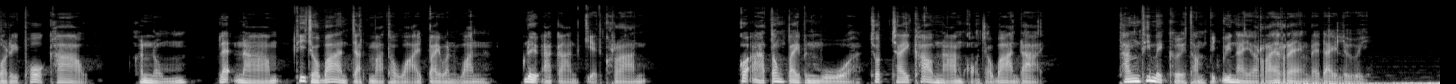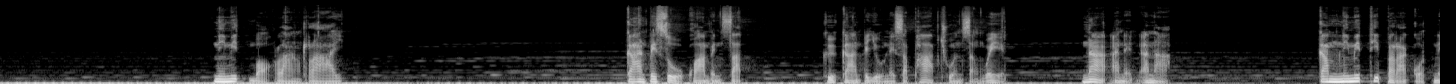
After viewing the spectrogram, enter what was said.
บริโภคข้าว ขนมและน้ำที่ชาวบ้านจัดมาถวายไปวันๆด้วยอาการเกียจคร้าน ก็อาจต้องไปเป็นวัวชดใช้ข้าวน้ำของชาวบ้านได้ ทั้งที่ไม่เคยทำผิดวินัยร้ายแรงใด ๆ เลย นิมิตบอกลางร้าย การไปสู่ความเป็นสัตว์ คือการไปอยู่ในสภาพชวนสังเวชหน้าอเนจอนาถ กรรมนิมิตที่ปรากฏใน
